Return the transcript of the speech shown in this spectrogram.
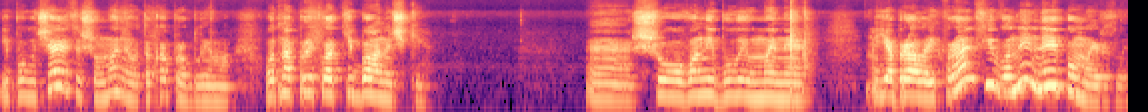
І виходить, що в мене отака проблема. От, наприклад, ті баночки, е, що вони були у мене, я брала їх вранці, вони не померзли.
